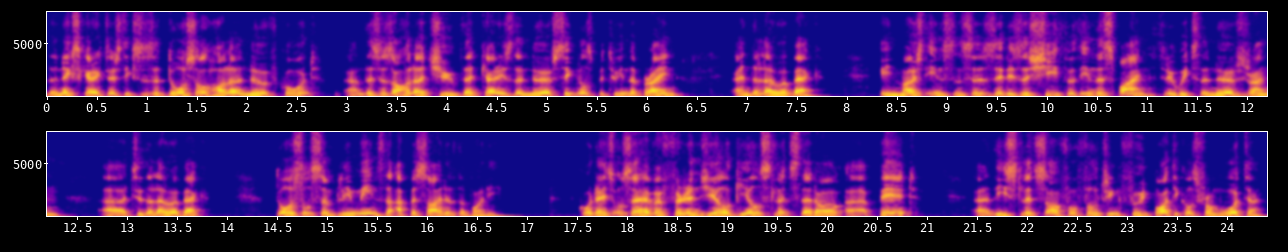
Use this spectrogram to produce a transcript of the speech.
The next characteristic is a dorsal hollow nerve cord. Um, this is a hollow tube that carries the nerve signals between the brain and the lower back. In most instances, it is a sheath within the spine through which the nerves run uh, to the lower back. Dorsal simply means the upper side of the body. Chordates also have a pharyngeal gill slits that are uh, paired. Uh, these slits are for filtering food particles from water.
